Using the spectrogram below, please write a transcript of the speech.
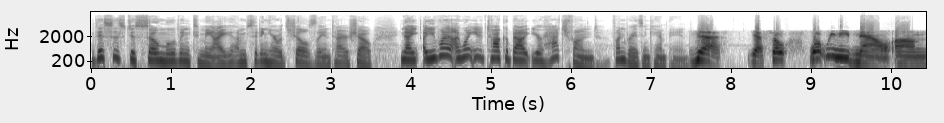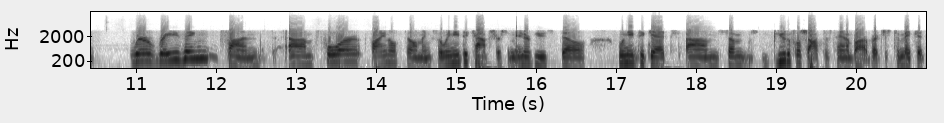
this is just so moving to me. I I'm sitting here with chills the entire show. Now you want I want you to talk about your Hatch Fund fundraising campaign. Yes, yes. So what we need now, um, we're raising funds um, for final filming. So we need to capture some interviews still. We need to get um, some beautiful shots of Santa Barbara just to make it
